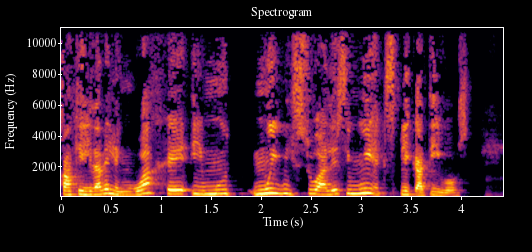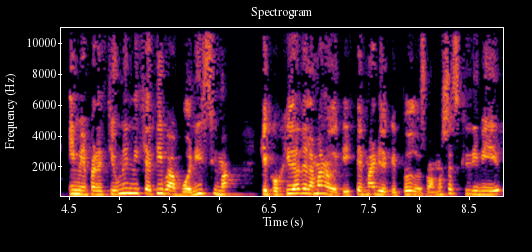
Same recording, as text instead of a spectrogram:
facilidad de lenguaje y muy, muy visuales y muy explicativos. Y me pareció una iniciativa buenísima que cogida de la mano de que dice Mario que todos vamos a escribir,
